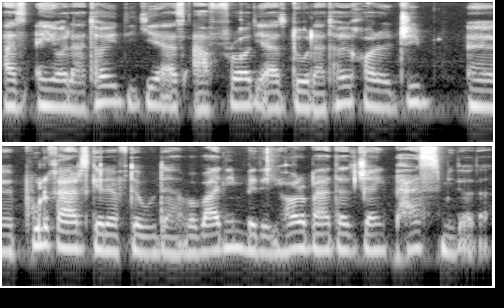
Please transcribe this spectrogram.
از ایالت های دیگه از افرادی از دولت های خارجی پول قرض گرفته بودن و بعد این بدهی ها رو بعد از جنگ پس می‌دادن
